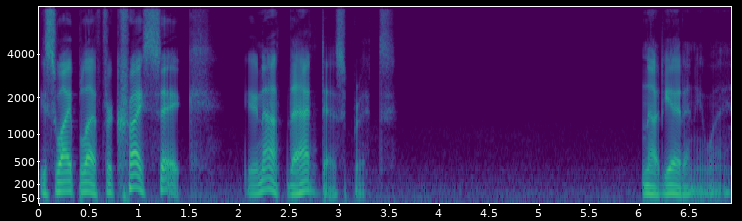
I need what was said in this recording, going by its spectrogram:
You swipe left, for Christ's sake. You're not that desperate. Not yet, anyway.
